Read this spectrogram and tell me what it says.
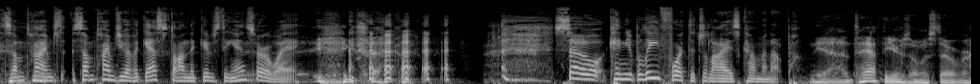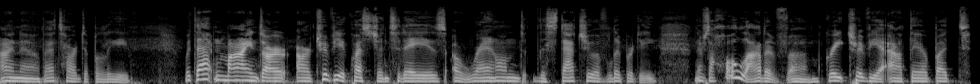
Sometimes, sometimes you have a guest on that gives the answer away. exactly. So, can you believe Fourth of July is coming up? Yeah, half the year's almost over. I know that's hard to believe. With that in mind, our, our trivia question today is around the Statue of Liberty. There's a whole lot of um, great trivia out there, but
